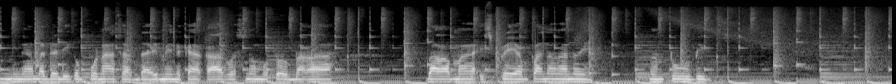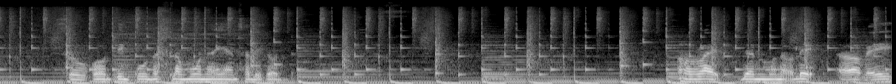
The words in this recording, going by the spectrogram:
minamadali kong punasan dahil may nakakagos ng motor baka baka ma-sprayan pa ng ano eh ng tubig. So konting punas lang muna yan sa likod. Alright dyan muna uli okay.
